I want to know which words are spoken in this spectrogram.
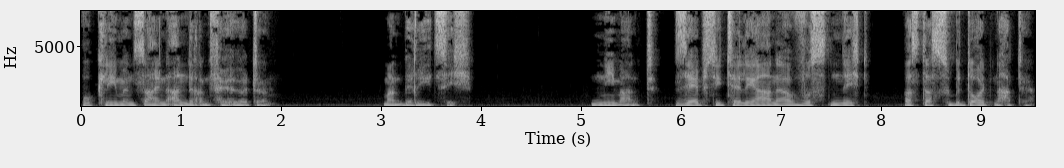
wo Clemens einen anderen verhörte. Man beriet sich. Niemand, selbst die Telianer, wussten nicht, was das zu bedeuten hatte.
